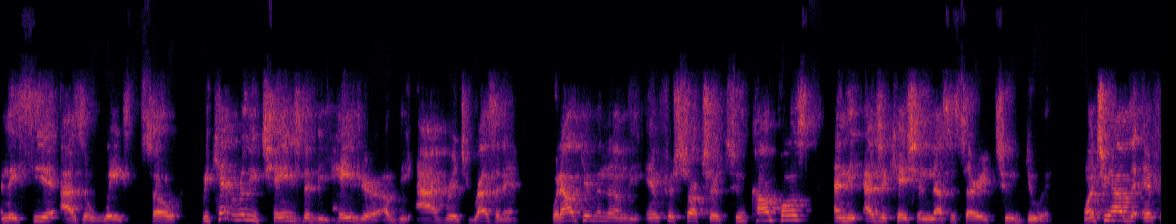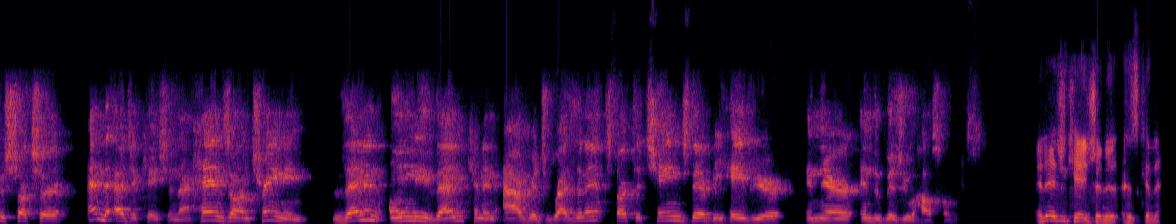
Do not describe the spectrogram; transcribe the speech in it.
and they see it as a waste. So we can't really change the behavior of the average resident without giving them the infrastructure to compost and the education necessary to do it. Once you have the infrastructure and the education, that hands on training, then and only then can an average resident start to change their behavior in their individual households. And education has, can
